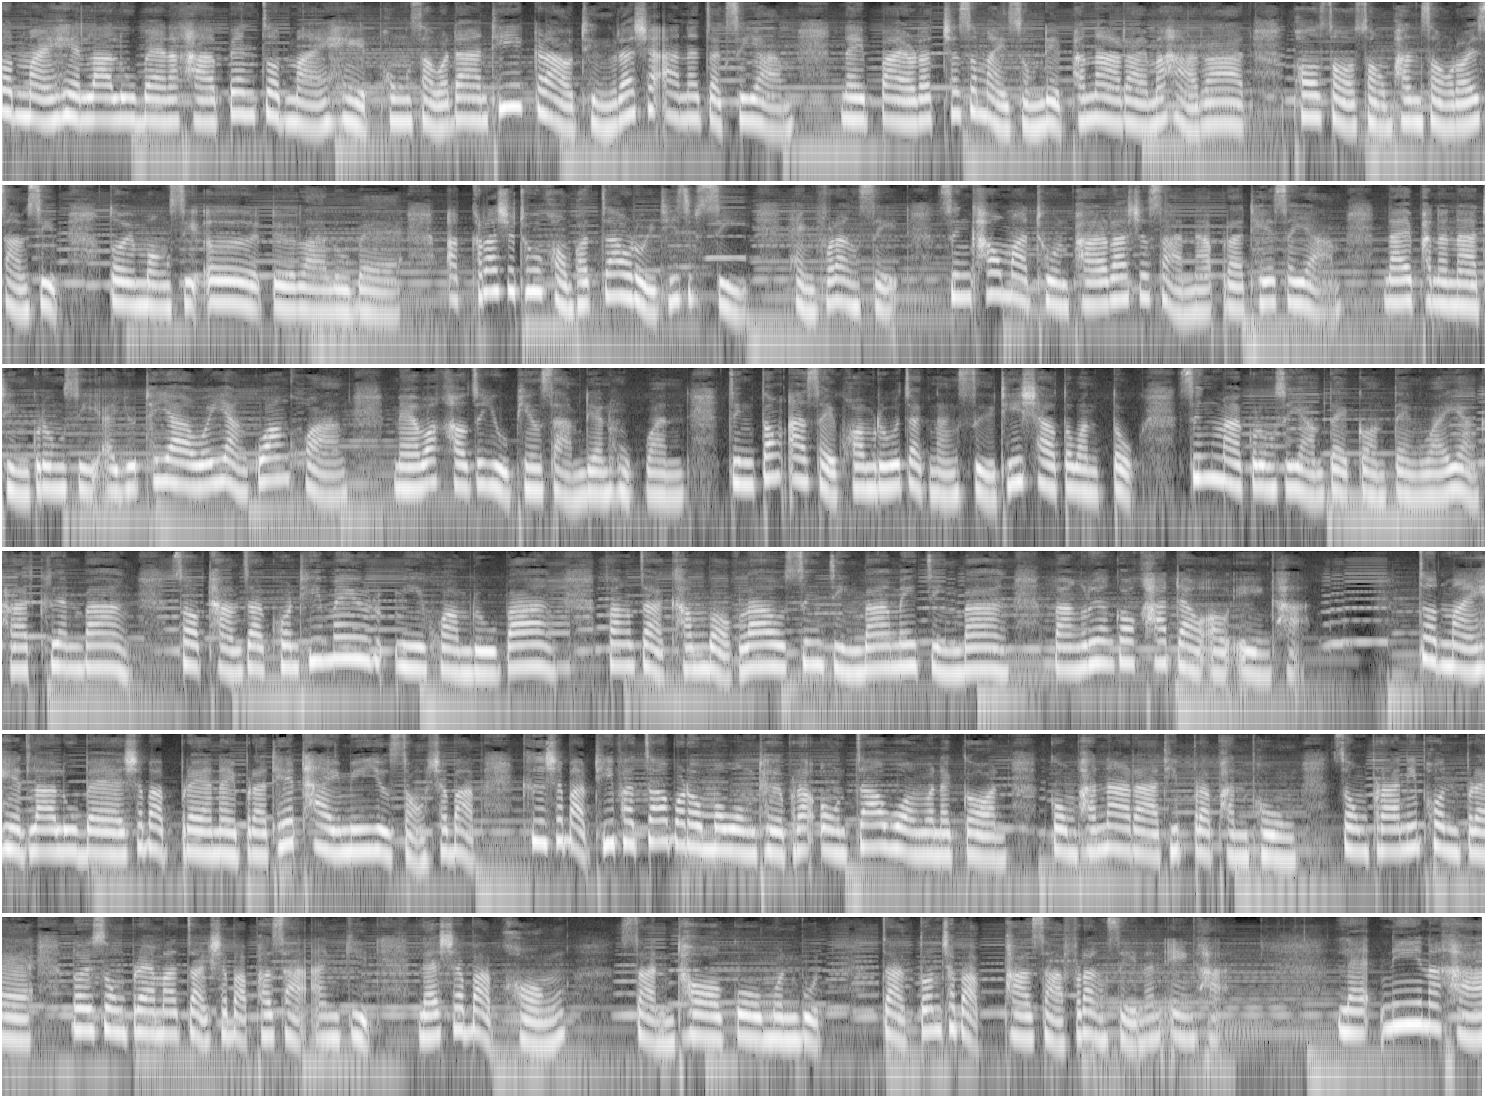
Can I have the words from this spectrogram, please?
จดหมายเหตุลาลูแบร์นะคะ เป็นจดหมายเหตุพงศาวดารที่กล่าวถึงราชอาณาจักรสยาม ในปลายรัชสมัยสมเด็จพระนารายมหาราช พศ 2230 โดยมองซิเออร์ เดลาลูแบร์อัครราชทูตของพระเจ้าหลุยที่ 14 แห่งฝรั่งเศส ซึ่งเข้ามาทูลพระราชสารณประเทศสยามได้พรรณนาถึงกรุงศรีอยุธยาไว้อย่างกว้างขวาง แม้ว่าเขาจะอยู่เพียง 3 เดือน 6 วัน จึงต้องอาศัยความรู้จากหนังสือที่ที่ชาวตะวันตก ซึ่งมากรุงสยามแต่ก่อนแต่งไว้อย่างคลาดเคลื่อนบ้าง สอบถามจากคนที่ไม่มีความรู้บ้าง ฟังจากคำบอกเล่าซึ่งจริงบ้างไม่จริงบ้าง บางเรื่องก็คาดเดาเอาเองค่ะ จดหมายเหตุลาลูแบร์ฉบับแปลในประเทศไทยมีอยู่สองฉบับ คือฉบับที่พระเจ้าบรมวงศ์เธอพระองค์เจ้าวรวรรณกรกรมพระนาราธิประพันธ์พงศ์ทรงพระนิพนธ์แปล โดยทรงแปลมาจากฉบับภาษาอังกฤษ และฉบับของสันทอโกมลบุตร จากต้นฉบับภาษาฝรั่งเศสนั่นเองค่ะ และนี่นะคะ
